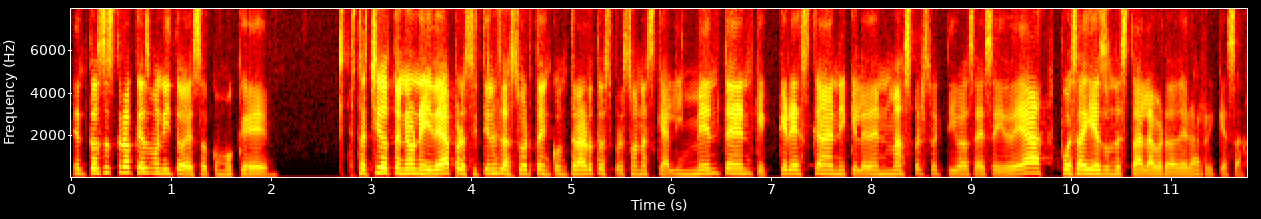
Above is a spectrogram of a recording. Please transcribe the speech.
Entonces creo que es bonito eso, como que está chido tener una idea, pero si tienes la suerte de encontrar otras personas que alimenten, que crezcan y que le den más perspectivas a esa idea, pues ahí es donde está la verdadera riqueza.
